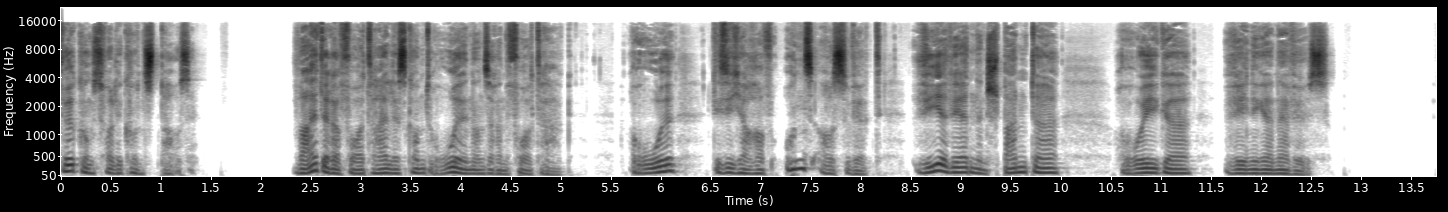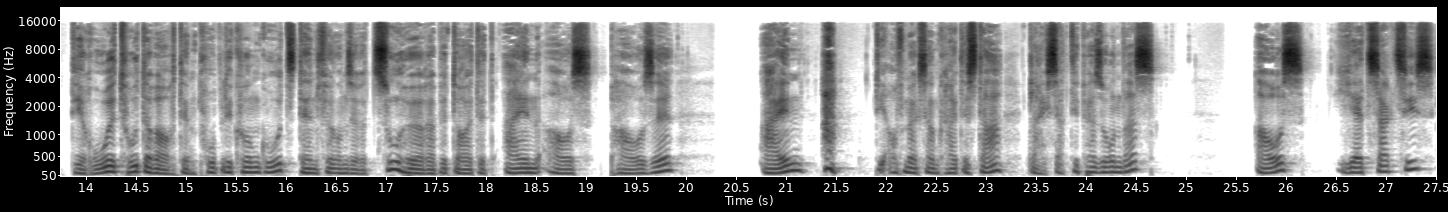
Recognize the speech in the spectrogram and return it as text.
wirkungsvolle Kunstpause. Weiterer Vorteil, es kommt Ruhe in unseren Vortrag. Ruhe, die sich auch auf uns auswirkt. Wir werden entspannter, ruhiger, weniger nervös. Die Ruhe tut aber auch dem Publikum gut, denn für unsere Zuhörer bedeutet ein aus Pause, ein Ha, die Aufmerksamkeit ist da, gleich sagt die Person was, aus, jetzt sagt sie's.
